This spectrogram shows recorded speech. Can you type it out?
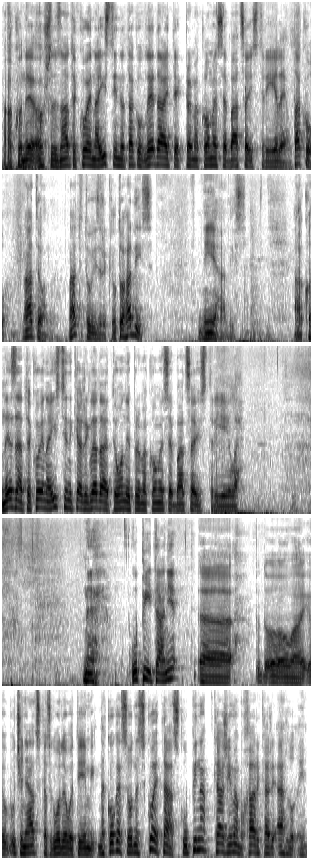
ako ne, ako što znate ko je na istinu, tako gledajte prema kome se bacaju strijele, jel, tako, znate ono, znate tu izrek, jel to hadis? Nije hadis. Ako ne znate ko je na istini, kaže, gledajte one prema kome se bacaju strijele. Ne, upitanje, uh, eh, ovaj, učenjaci kad se govori o ovoj temi, na koga se odnosi, ko je ta skupina? Kaže Imam Buhari, kaže Ahlul Ilm,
